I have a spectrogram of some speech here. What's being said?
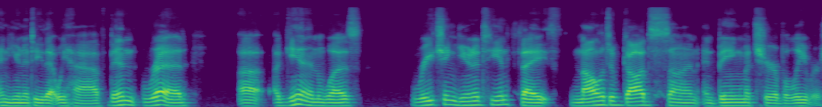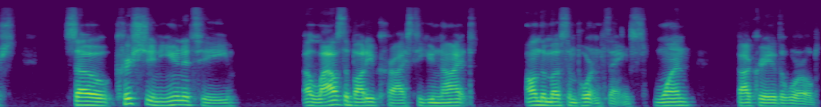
and unity that we have been read uh, again was reaching unity in faith knowledge of god's son and being mature believers so christian unity allows the body of christ to unite on the most important things one God created the world.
